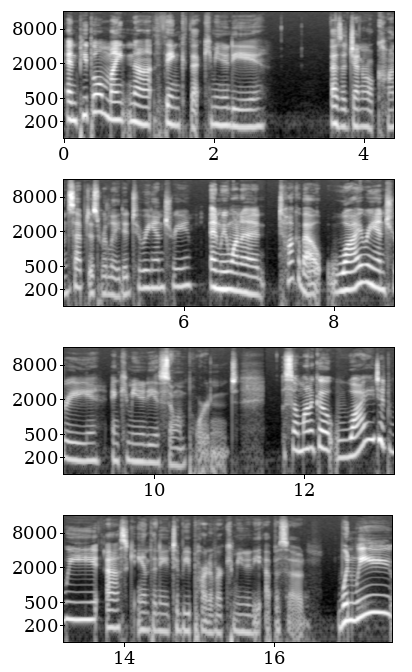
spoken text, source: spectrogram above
And people might not think that community as a general concept is related to reentry. And we want to talk about why reentry and community is so important. So, Monica, why did we ask Anthony to be part of our community episode? When we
